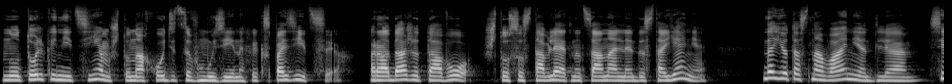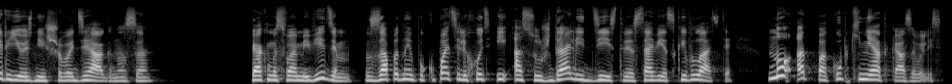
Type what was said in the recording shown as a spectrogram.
но только не тем, что находится в музейных экспозициях. Продажа того, что составляет национальное достояние, дает основания для серьезнейшего диагноза. Как мы с вами видим, западные покупатели хоть и осуждали действия советской власти, но от покупки не отказывались.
